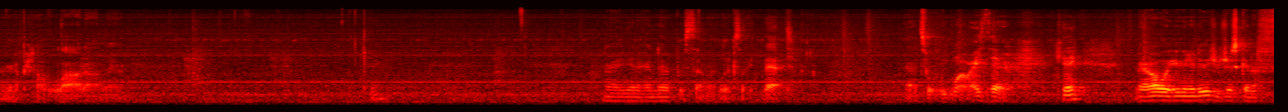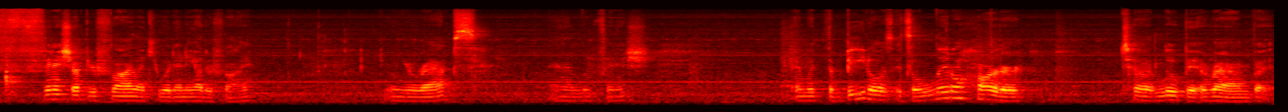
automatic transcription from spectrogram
We're gonna put a lot on there. Okay. Now you're gonna end up with something that looks like that. That's what we want right there. Okay. Now what you're gonna do is you're just gonna finish up your fly like you would any other fly. Doing your wraps and loop finish. And with the beetles, it's a little harder to loop it around, but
